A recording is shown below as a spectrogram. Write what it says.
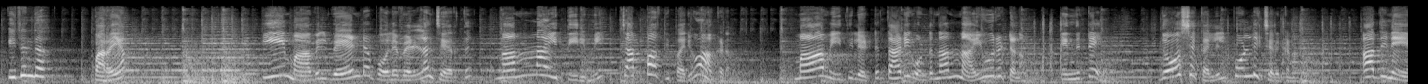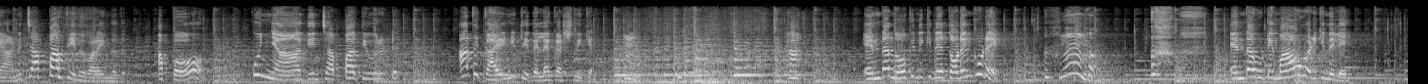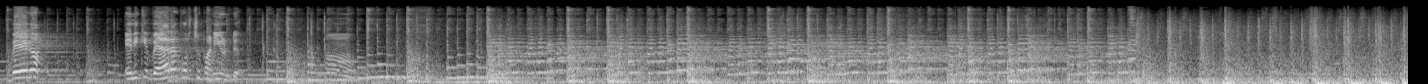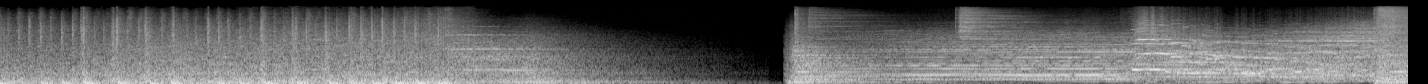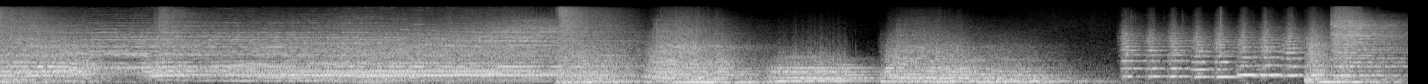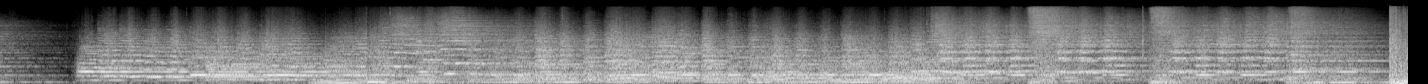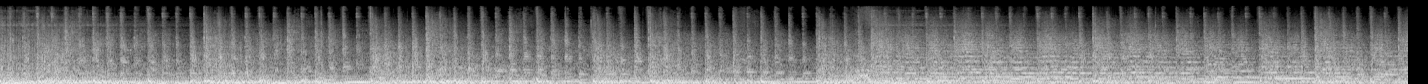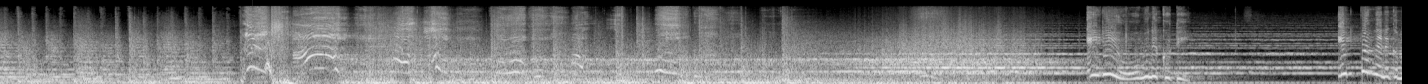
ഇതെന്താ? പറയാം. ഈ മാവിൽ വേണ്ട പോലെ വെള്ളം ചേർത്ത് നന്നായി തിരുമ്മി ചപ്പാത്തി പരുവാക്കണം മാവ് ഇതിലിട്ട് തടി കൊണ്ട് നന്നായി ഉരുട്ടണം. എന്നിട്ടേ ദോശക്കല്ലിൽ പൊള്ളിച്ചെടുക്കണം. അതിനെയാണ് ചപ്പാത്തി എന്ന് പറയുന്നത്. അപ്പോ കുഞ്ഞാദ്യം ചപ്പാത്തി ഉരുട്ട്. അത് കഴിഞ്ഞിട്ട് ഇതെല്ലാം കഷ്ണിക്കാം. എന്താ നോക്കി നിൽക്കുന്നേ തുടങ്ങിക്കൂടെ. എന്താ കുട്ടി മാവ് കഴിക്കുന്നില്ലേ? വേഗം. എനിക്ക് വേറെ കുറച്ച് പണിയുണ്ട്.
